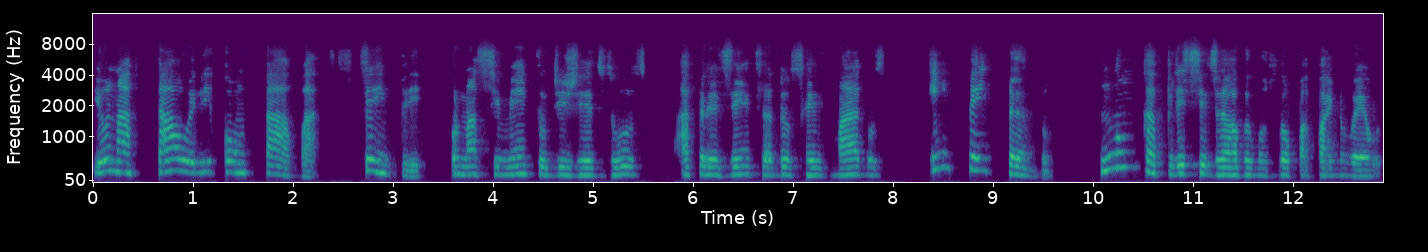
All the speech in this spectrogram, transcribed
e o Natal ele contava sempre o nascimento de Jesus, a presença dos reis magos, enfeitando. Nunca precisávamos do Papai Noel.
